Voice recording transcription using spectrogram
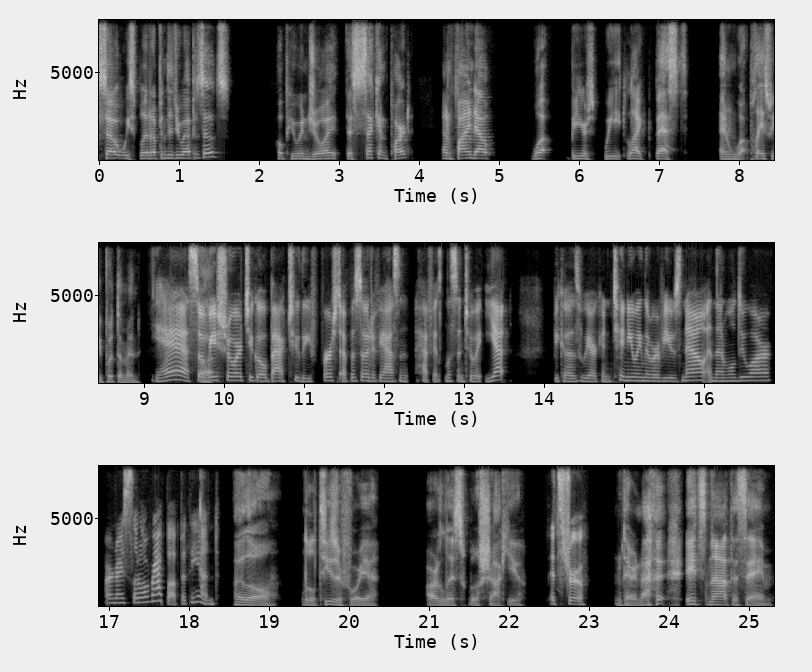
so we split up into two episodes. Hope you enjoy the second part and find out what beers we liked best and what place we put them in. Yeah. So Uh, be sure to go back to the first episode if you hasn't haven't listened to it yet, because we are continuing the reviews now, and then we'll do our our nice little wrap up at the end. A little little teaser for you. Our list will shock you. It's true. They're not. It's not the same,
